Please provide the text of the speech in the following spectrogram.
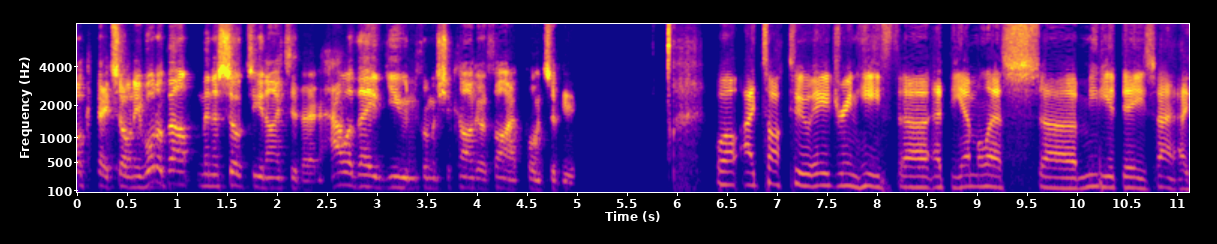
Okay, Tony, what about Minnesota United then? How are they viewed from a Chicago Fire point of view? Well, I talked to Adrian Heath uh, at the MLS uh, media days. I,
